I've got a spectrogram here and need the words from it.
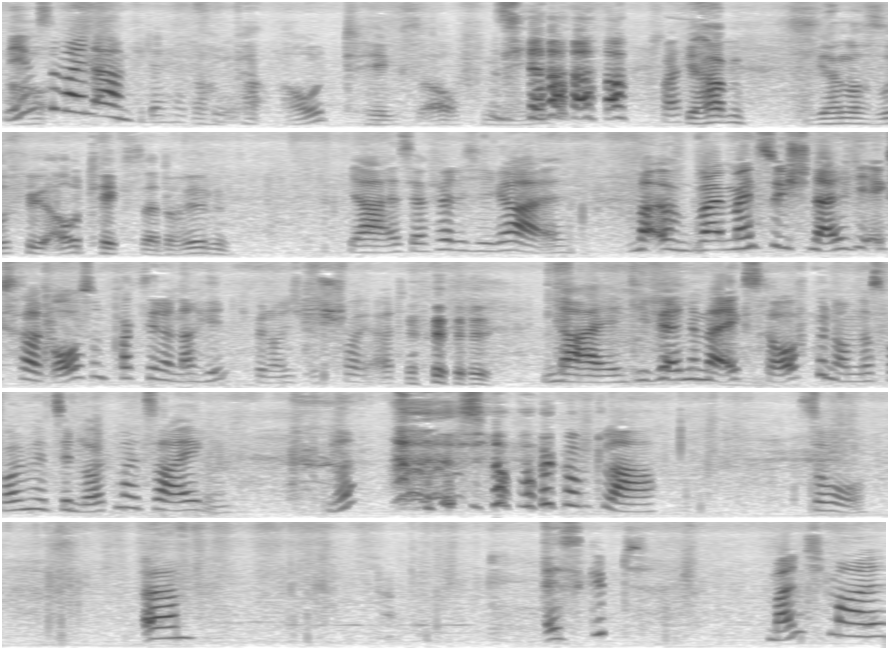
Nehmen Sie meinen Arm wieder, Herr Noch ein paar Outtakes aufnehmen. Quatsch. Wir haben, wir haben noch so viel Outtakes da drin. Ja, ist ja völlig egal. Me- Meinst du, ich schneide die extra raus und pack die dann nach hinten? Ich bin doch nicht bescheuert. Nein, die werden immer extra aufgenommen. Das wollen wir jetzt den Leuten mal zeigen. Ne? ist ja vollkommen klar. So. Ähm, es gibt manchmal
